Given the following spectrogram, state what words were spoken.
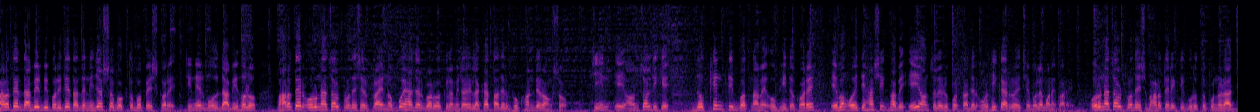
ভারতের দাবির বিপরীতে তাদের নিজস্ব বক্তব্য পেশ করে। চীনের মূল দাবি হল, ভারতের অরুণাচল প্রদেশের প্রায় নব্বই হাজার বর্গ কিলোমিটার এলাকা তাদের ভূখণ্ডের অংশ। চীন এই অঞ্চলটিকে দক্ষিণ তিব্বত নামে অভিহিত করে এবং ঐতিহাসিকভাবে এই অঞ্চলের উপর তাদের অধিকার রয়েছে বলে মনে করে। অরুণাচল প্রদেশ ভারতের একটি গুরুত্বপূর্ণ রাজ্য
